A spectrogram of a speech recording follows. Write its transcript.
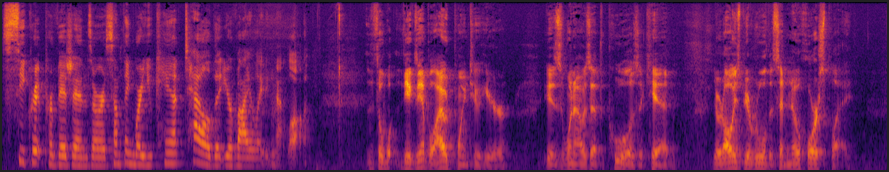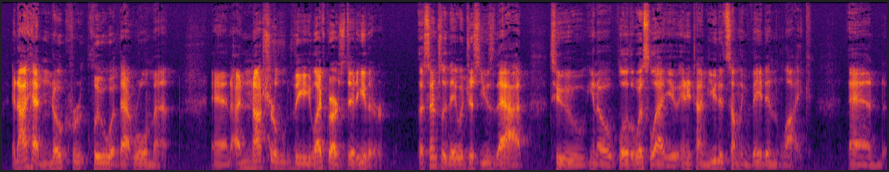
secret provisions or something where you can't tell that you're violating that law. The, the example I would point to here is when I was at the pool as a kid, there would always be a rule that said no horseplay. And I had no clue what that rule meant. And I'm not sure the lifeguards did either. Essentially, they would just use that to, you know, blow the whistle at you anytime you did something they didn't like. And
